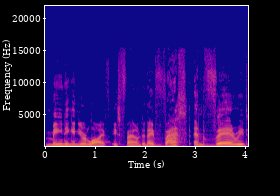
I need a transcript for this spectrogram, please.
meaning in your life is found in a vast and varied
